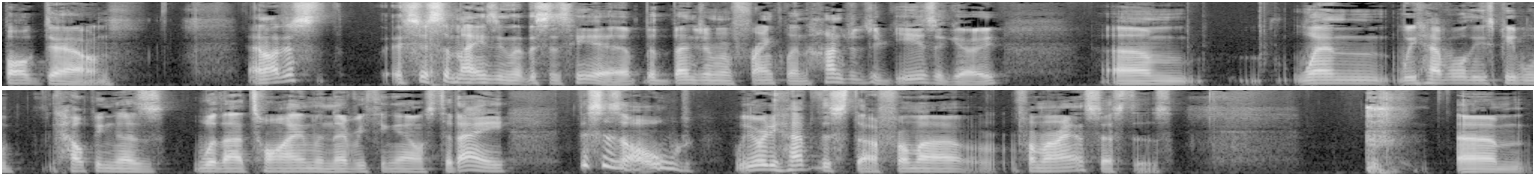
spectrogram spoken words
bogged down, and I just it's just amazing that this is here with Benjamin Franklin hundreds of years ago. Um, when we have all these people helping us with our time and everything else today, this is old. We already have this stuff from our from our ancestors. um,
